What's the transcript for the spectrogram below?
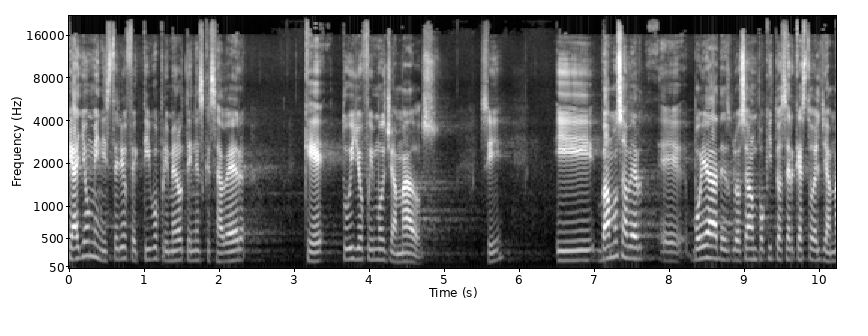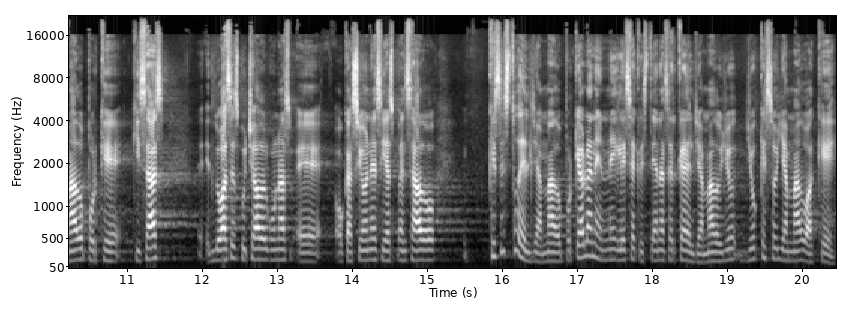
que haya un ministerio efectivo, primero tienes que saber que tú y yo fuimos llamados. ¿sí? Y vamos a ver, eh, voy a desglosar un poquito acerca de esto del llamado, porque quizás eh, lo has escuchado algunas eh, ocasiones y has pensado, ¿qué es esto del llamado? ¿Por qué hablan en una iglesia cristiana acerca del llamado? ¿Yo, yo qué soy llamado a qué?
